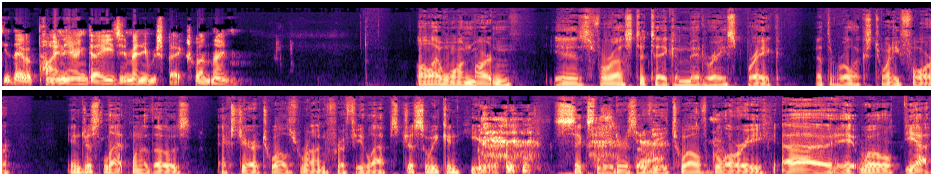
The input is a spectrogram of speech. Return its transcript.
they were pioneering days in many respects, weren't they? all I want, Martin, is for us to take a mid race break at the Rolex 24 and just let one of those XJR 12s run for a few laps, just so we can hear six liters of Yeah. V12 glory. Uh, it will, yeah.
